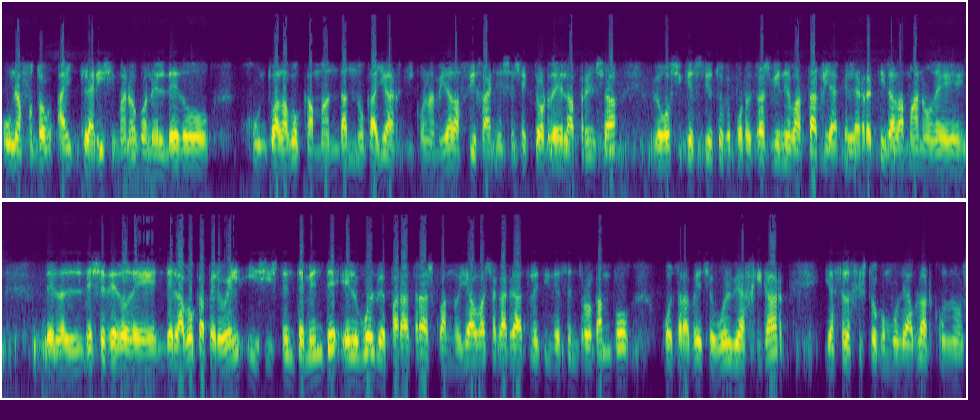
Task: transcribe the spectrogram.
una foto ahí clarísima, ¿no? Con el dedo junto a la boca mandando callar y con la mirada fija en ese sector de la prensa. Luego sí que es cierto que por detrás viene Bataglia que le retira la mano de, ese dedo de, la boca, pero él insistentemente, él vuelve para atrás cuando ya va a sacar el atleti de centro del campo, otra vez se vuelve a girar y hace el gesto como de hablar con los,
